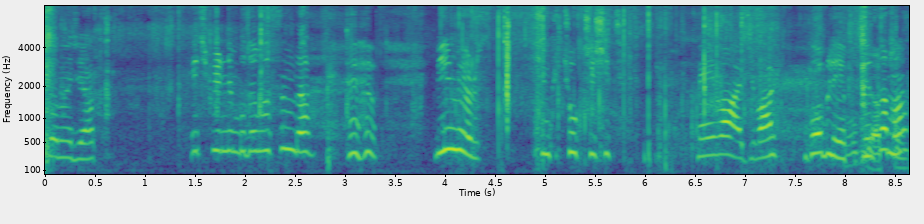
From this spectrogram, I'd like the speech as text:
budanacak. Hiçbirinin budamasını da bilmiyoruz. Çünkü çok çeşit meyve ağacı var. Goble yapacağız ama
